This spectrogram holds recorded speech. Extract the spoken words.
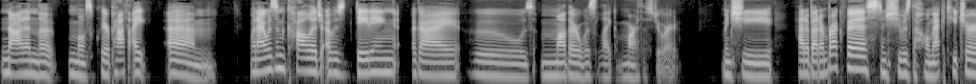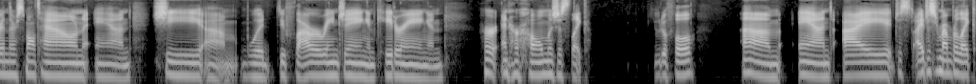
not in the most clear path. I um when I was in college, I was dating a guy whose mother was like Martha Stewart. I mean, she had a bed and breakfast, and she was the home ec teacher in their small town, and she um, would do flower arranging and catering, and her and her home was just like beautiful. Um, and I just I just remember like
